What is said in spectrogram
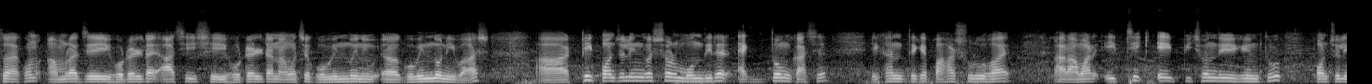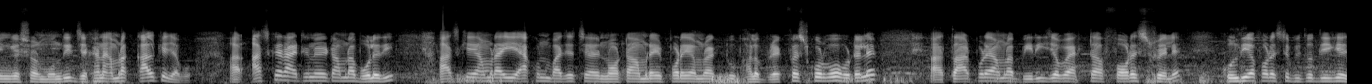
তো এখন আমরা যেই হোটেলটায় আছি, সেই হোটেলটার নাম হচ্ছে গোবিন্দ গোবিন্দ নিবাস। আর ঠিক পঞ্চলিঙ্গেশ্বর মন্দিরের একদম কাছে এখান থেকে পাহাড় শুরু হয় আর আমার এই ঠিক এই পিছন দিকে কিন্তু পঞ্চলিঙ্গেশ্বর মন্দির, যেখানে আমরা কালকে যাব। আর আজকের আইটেনারিটা আমরা বলে দিই। আজকে আমরা এই এখন বাজেছে নটা, আমরা এরপরে আমরা একটু ভালো ব্রেকফাস্ট করব হোটেলে। আর তারপরে আমরা বেরিয়ে যাব একটা ফরেস্ট ট্রেলে কুলদিয়া ফরেস্টের ভিতর দিয়ে গিয়ে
